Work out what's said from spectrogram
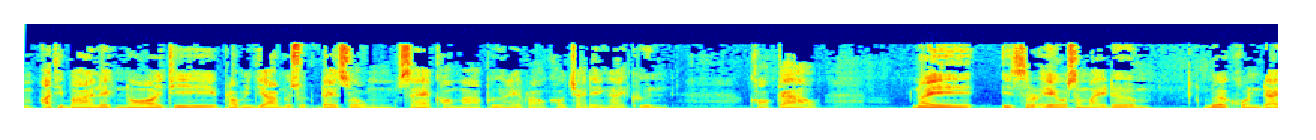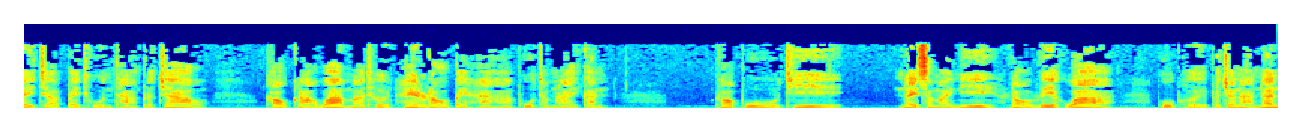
ำอธิบายเล็กน้อยที่พระวิญญาณบริสุทธิ์ได้ทรงแทรกเข้ามาเพื่อให้เราเข้าใจได้ง่ายขึ้น ข้อ 9 ในอิสราเอลสมัยเดิม เมื่อคนใดจะไปทูลถามพระเจ้า เขากล่าวว่ามาเถิดให้เราไปหาผู้ทำนายกัน เพราะผู้ที่ในสมัยนี้เราเรียกว่าผู้เผยพระชนะนั้น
